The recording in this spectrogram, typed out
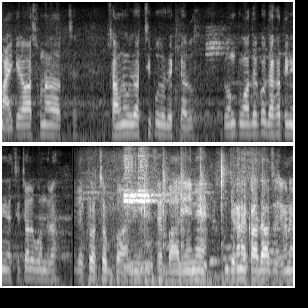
মাইকের আওয়াজ শোনা যাচ্ছে। সামনেও যাচ্ছি পুজো দেখতে আরও এবং তোমাদেরকেও দেখাতে নিয়ে যাচ্ছি। চলো বন্ধুরা, দেখতে পাচ্ছ বালি এনেছে, বালি এনে যেখানে কাদা আছে সেখানে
